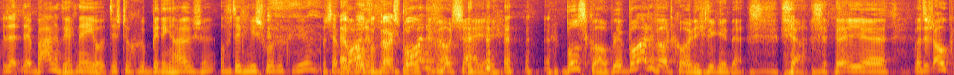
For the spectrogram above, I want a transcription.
De, de Barendrecht, nee joh, het is toch Biddinghuizen? Of tegen wie sport ik weer? Barneveld. Barneveld zei je. Boskoop, nee, Barneveld gooide die erin. Ja, nee, eh, maar het is ook,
